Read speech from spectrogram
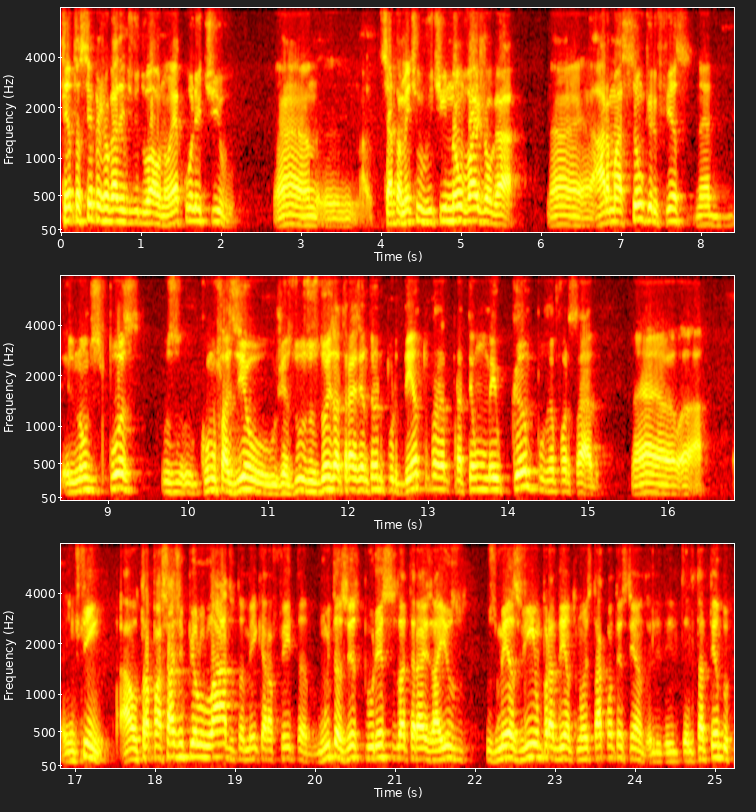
tenta sempre a jogada individual, não é coletivo. Uh, certamente o Vitinho não vai jogar? A armação que ele fez, né? ele não dispôs, os, como fazia o Jesus, os dois atrás entrando por dentro para ter um meio campo reforçado. Né? Enfim, a ultrapassagem pelo lado também, que era feita muitas vezes por esses laterais. Aí os, os meias vinham para dentro, não está acontecendo. Ele está tendo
